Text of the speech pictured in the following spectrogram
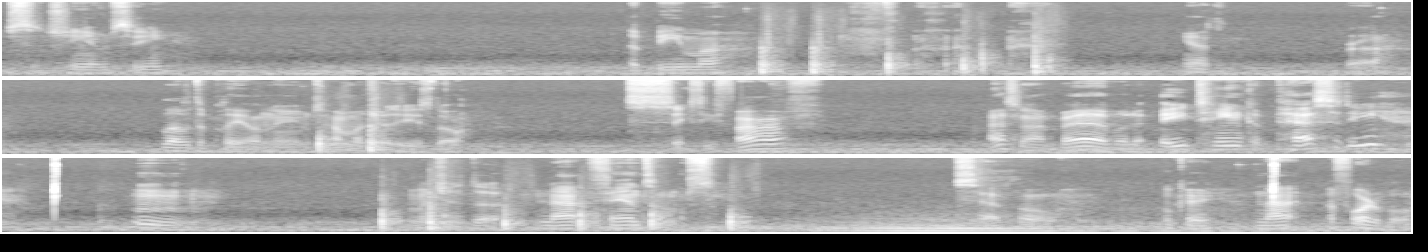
It's a GMC. The Beamer. yeah, bruh. Love to play on names. How much are these though? 65? That's not bad, but an 18 capacity? Hmm. How much is the not phantoms? Set, oh, okay. Not affordable.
